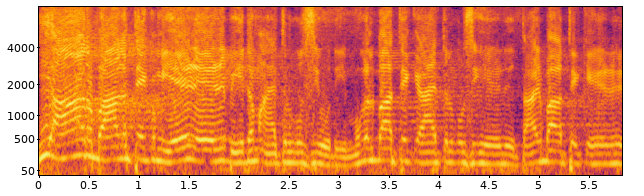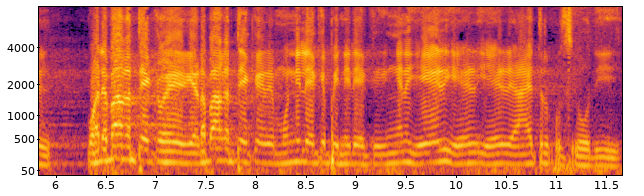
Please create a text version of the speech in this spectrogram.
ഈ ആറ് ഭാഗത്തേക്കും ഏഴ് ഏഴ് വീതം ആയത്തിൽ കുറിച്ച് ഓതി. മുകൾ ഭാഗത്തേക്ക് ആയത്തിൽ കുറിച്ച് ഏഴ് താഴ്ഭാഗത്തേക്ക് ഏഴ് വലഭാഗത്തേക്ക് ഏഴ് ഇടഭാഗത്തേക്ക് ഏഴ് മുന്നിലേക്ക് പിന്നിലേക്ക്. ഇങ്ങനെ ഏഴ് ഏഴ് ഏഴ് ആയത്തിൽ കുറിച്ച് ഓതി.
